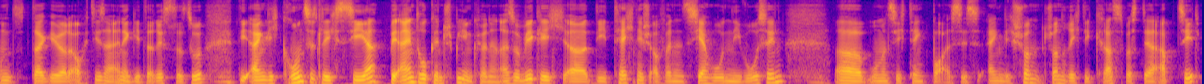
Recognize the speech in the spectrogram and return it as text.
und da gehört auch dieser eine Gitarrist dazu, die eigentlich grundsätzlich sehr beeindruckend spielen können. Also wirklich, äh, die technisch auf einem sehr hohen Niveau sind, äh, wo man sich denkt, boah, es ist eigentlich schon, schon richtig krass, was der abzieht.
